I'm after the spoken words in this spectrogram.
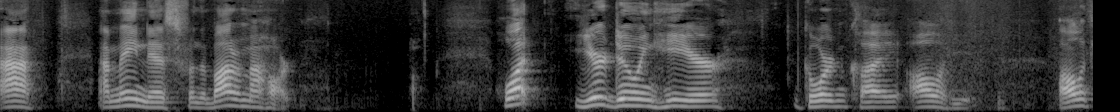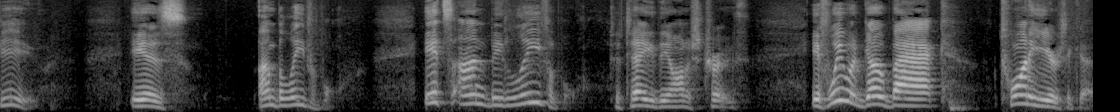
I, I mean this from the bottom of my heart. What you're doing here, Gordon, Clay, all of you, all of you, is unbelievable. It's unbelievable, to tell you the honest truth. If we would go back 20 years ago,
